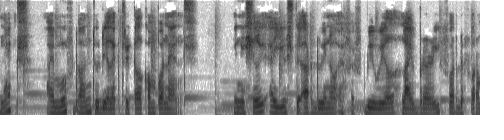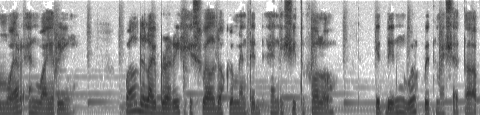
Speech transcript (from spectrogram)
Next, I moved on to the electrical components. Initially, I used the Arduino FFB wheel library for the firmware and wiring. While the library is well documented and easy to follow, it didn't work with my setup.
